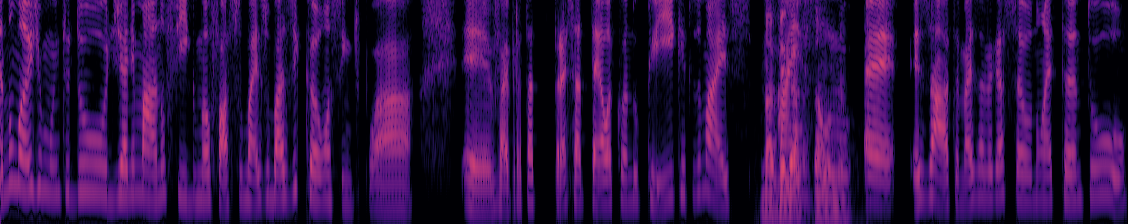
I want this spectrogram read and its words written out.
eu não manjo muito do, de animar no Figma, eu faço mais o basicão, assim, tipo, a, é, vai pra, pra essa tela quando clica e tudo mais. Navegação, o, né? É, exato, é mais navegação, não é tanto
